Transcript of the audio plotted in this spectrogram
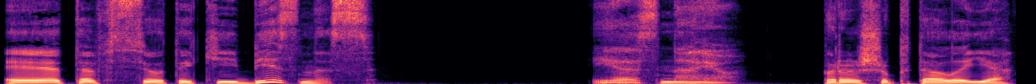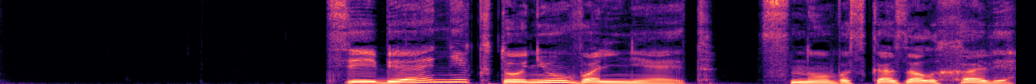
Это все таки бизнес. Я знаю, прошептала я. Тебя никто не увольняет, снова сказал Хави.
